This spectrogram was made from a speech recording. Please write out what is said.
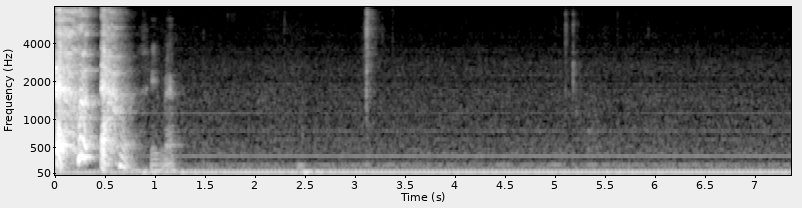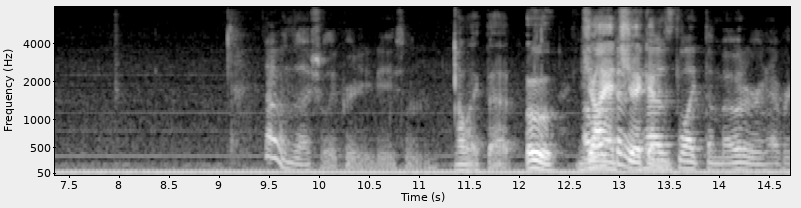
Excuse me. that one's actually pretty decent. I like that. Ooh, giant like that chicken. It has like the motor and everything.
